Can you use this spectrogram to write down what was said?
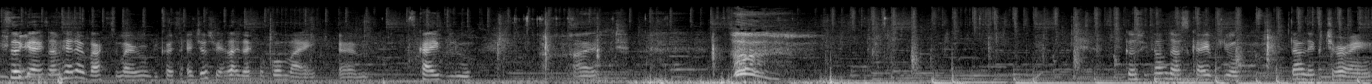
so guys, I'm headed back to my room because I just realized I forgot my um, sky blue and because without that sky blue that lecturer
